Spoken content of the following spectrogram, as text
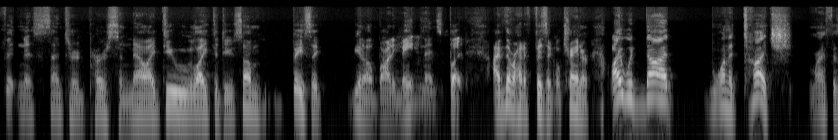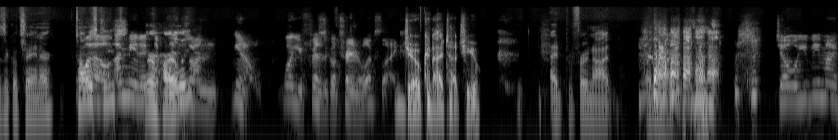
fitness centered person. Now I do like to do some basic, you know, body maintenance, but I've never had a physical trainer. I would not want to touch my physical trainer. Thomas, well, do I mean, it or depends Harley? on you know what your physical trainer looks like. Joe, can I touch you? I'd prefer not. I'd not. Joe, will you be my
